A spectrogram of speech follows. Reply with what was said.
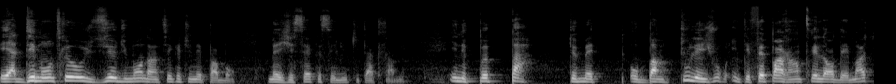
et à démontrer aux yeux du monde entier que tu n'es pas bon. Mais je sais que c'est lui qui t'a cramé. Il ne peut pas te mettre au banc tous les jours. Il ne te fait pas rentrer lors des matchs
